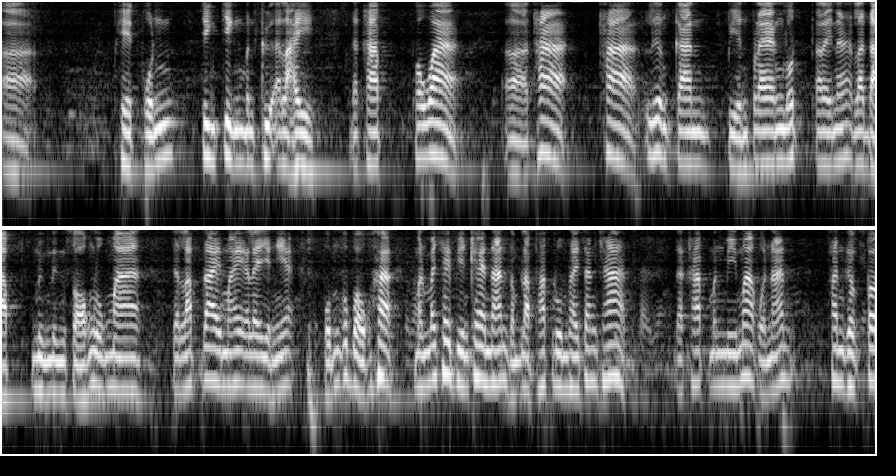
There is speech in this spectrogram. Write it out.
อ่า เหตุผลจริง ๆ มันคืออะไรนะครับ เพราะว่าถ้าถ้าเรื่องการเปลี่ยนแปลงลดอะไรนะระดับ1นึลงมาจะรับได้ไหมอะไรอย่างเงี้ย ผมก็บอกว่ามันไม่ใช่เพียงแค่นั้นสำหรับพรรครวมไทยสร้างชาตินะครับ มันมีมากกว่านั้น ท่านก็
